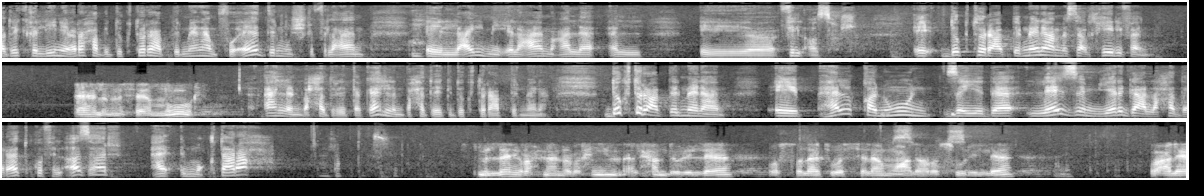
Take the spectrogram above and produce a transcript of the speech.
حضرتك خليني أرحب بالدكتور عبد المنعم فؤاد المشرف العام العلمي العام على آه، في الأزهر. آه، دكتور عبد المنعم مساء الخير يا فندم. أهلا مساء النور أهلا بحضرتك أهلا بحضرتك دكتور عبد المنعم. دكتور عبد المنعم آه، هل قانون زي ده لازم يرجع لحضراتكم في الأزهر آه، المقترح؟ بسم الله الرحمن الرحيم الحمد لله والصلاة والسلام على رسول الله وعلى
